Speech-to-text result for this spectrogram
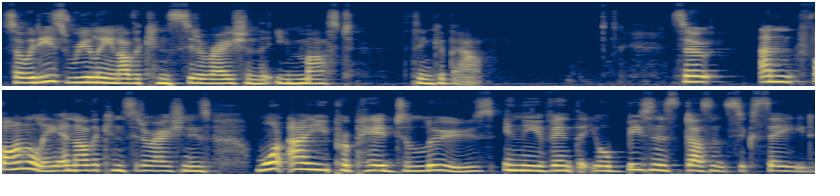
So it is really another consideration that you must think about. So, and finally, another consideration is what are you prepared to lose in the event that your business doesn't succeed?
